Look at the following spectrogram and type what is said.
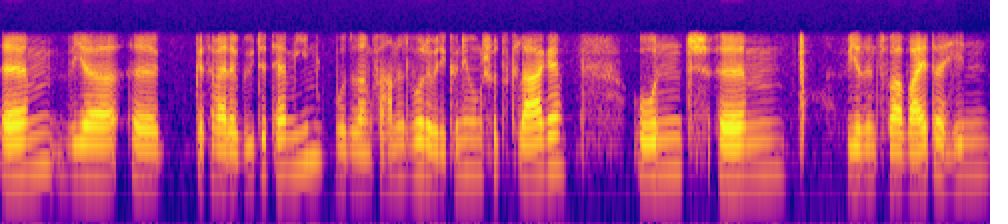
Ähm, wir äh, gestern war der Gütetermin, wo sozusagen verhandelt wurde über die Kündigungsschutzklage und ähm, wir sind zwar weiterhin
